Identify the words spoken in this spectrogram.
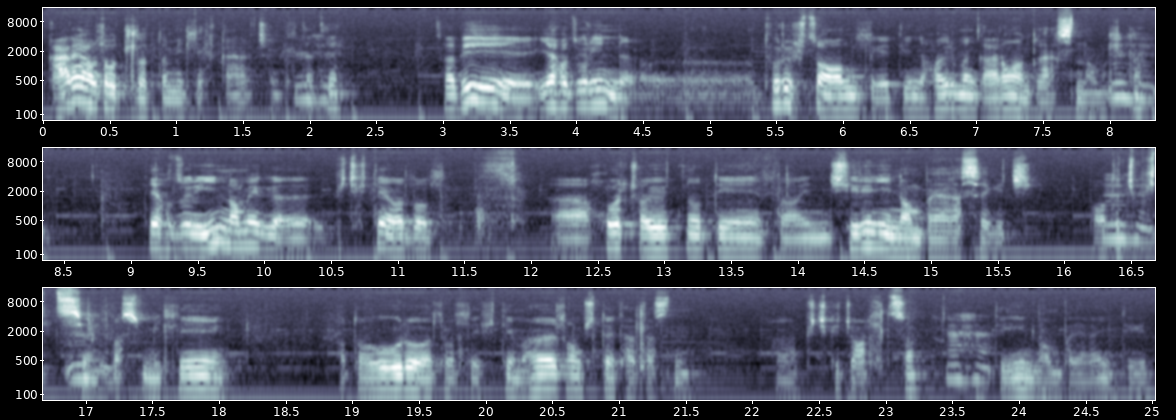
гарын авлагууд л одоо нэлээх гаргаж байна л да тий. За би яг зүгээр энэ э, төр ихсэн онол гэдэг энэ 2010 онд гарсан ном л да. Тэг яг зүгээр энэ номыг э, бичгтээ бол хуульч оюутнуудын одоо энэ ширээний ном байгаасаа гэж бодож бичсэн бас нэлээн одоо өөрөө бол их тийм ойлгомжтой талаас нь бичих гэж оролцсон. Тэг ийм ном байгаа юм. Тэгээд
